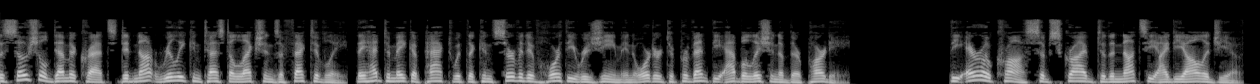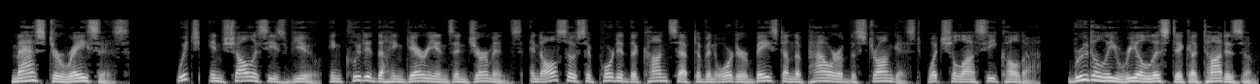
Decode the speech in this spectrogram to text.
The Social Democrats did not really contest elections effectively, they had to make a pact with the conservative Horthy regime in order to prevent the abolition of their party. The Arrow Cross subscribed to the Nazi ideology of «master races», which, in Szalasi's view, included the Hungarians and Germans, and also supported the concept of an order based on the power of the strongest, what Szalasi called a «brutally realistic atatism»,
